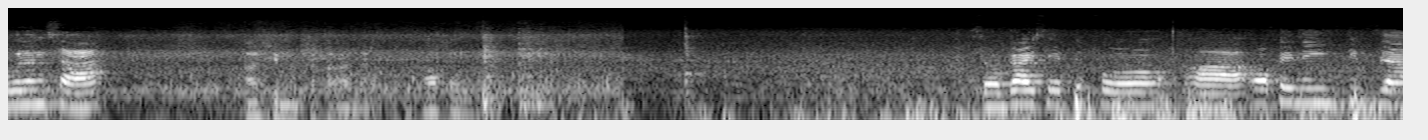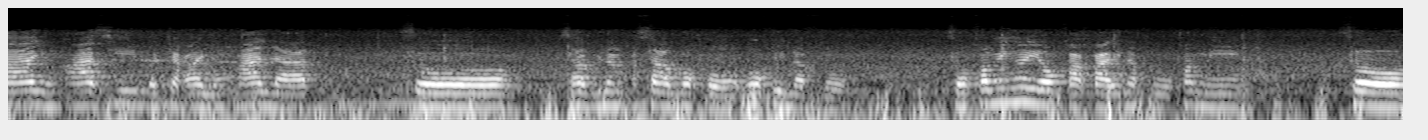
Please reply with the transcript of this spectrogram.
Kulang sa? Asim at saka alat. Okay. So guys, ito po, ah, okay na yung tibla, yung asim at saka yung alat. So, sabi ng asawa ko, okay na po. So kami ngayon, kakain na po kami. So,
